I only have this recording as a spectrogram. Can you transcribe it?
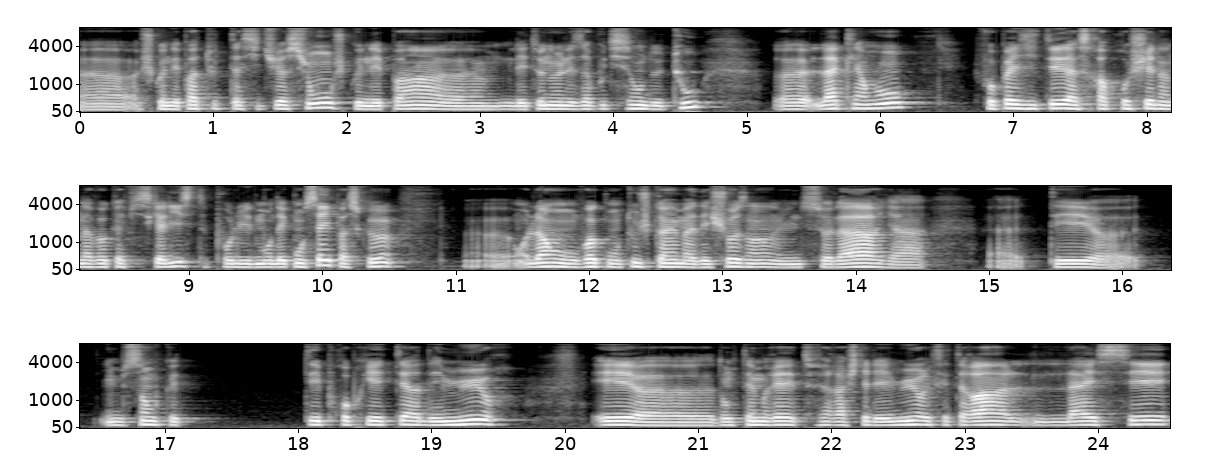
euh, je connais pas toute ta situation, je connais pas euh, les tenants et les aboutissants de tout. Euh, là, clairement, il faut pas hésiter à se rapprocher d'un avocat fiscaliste pour lui demander conseil parce que là, on voit qu'on touche quand même à des choses. Hein. une solar, il y a il me semble que tu es propriétaire des murs et donc tu aimerais te faire acheter les murs, etc. L'ASC,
